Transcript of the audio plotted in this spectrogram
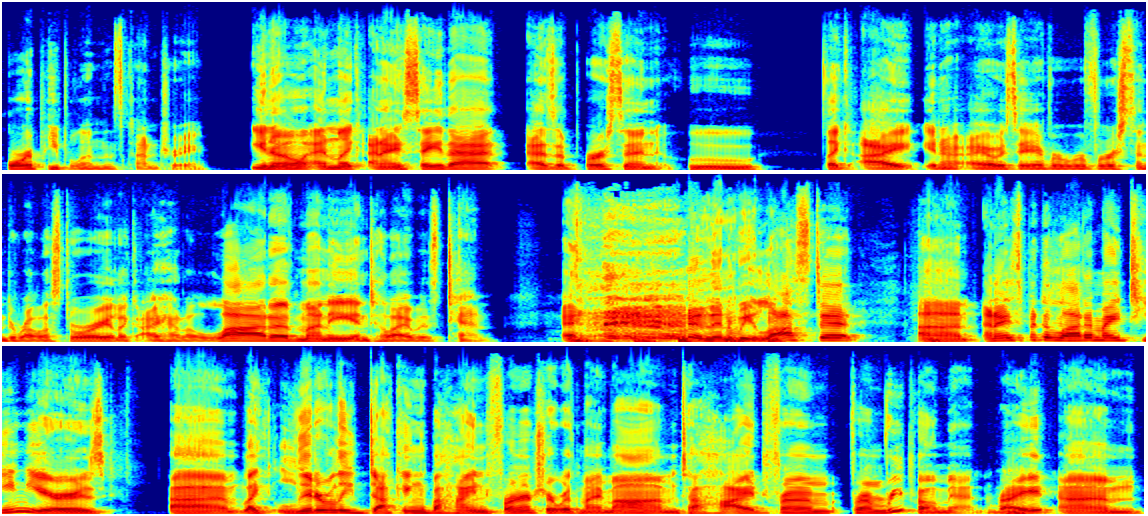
poor people in this country you know? And like and i say that as a person who like i you know i always say i have a reverse cinderella story like i had a lot of money until i was 10 and, and then we lost it um, and i spent a lot of my teen years um, like literally ducking behind furniture with my mom to hide from from repo men right? Um,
